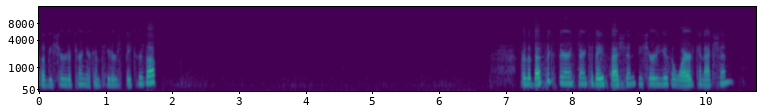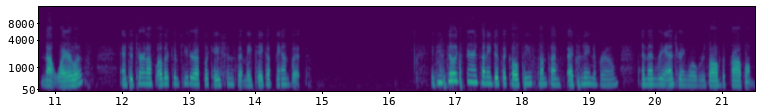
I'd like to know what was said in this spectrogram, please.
so be sure to turn your computer speakers up. For the best experience during today's session, be sure to use a wired connection, not wireless, and to turn off other computer applications that may take up bandwidth. If you still experience any difficulties, sometimes exiting the room and then re-entering will resolve the problem.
